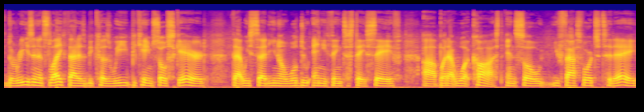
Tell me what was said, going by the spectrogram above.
the reason it's like that is because we became so scared that we said, you know, we'll do anything to stay safe, uh, but at what cost? And so you fast forward to today,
